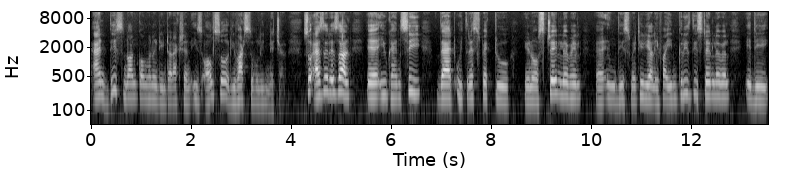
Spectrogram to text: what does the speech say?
and this non covalent interaction is also reversible in nature. So, as a result uh, you can see that with respect to you know strain level uh, in this material if I increase the strain level the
